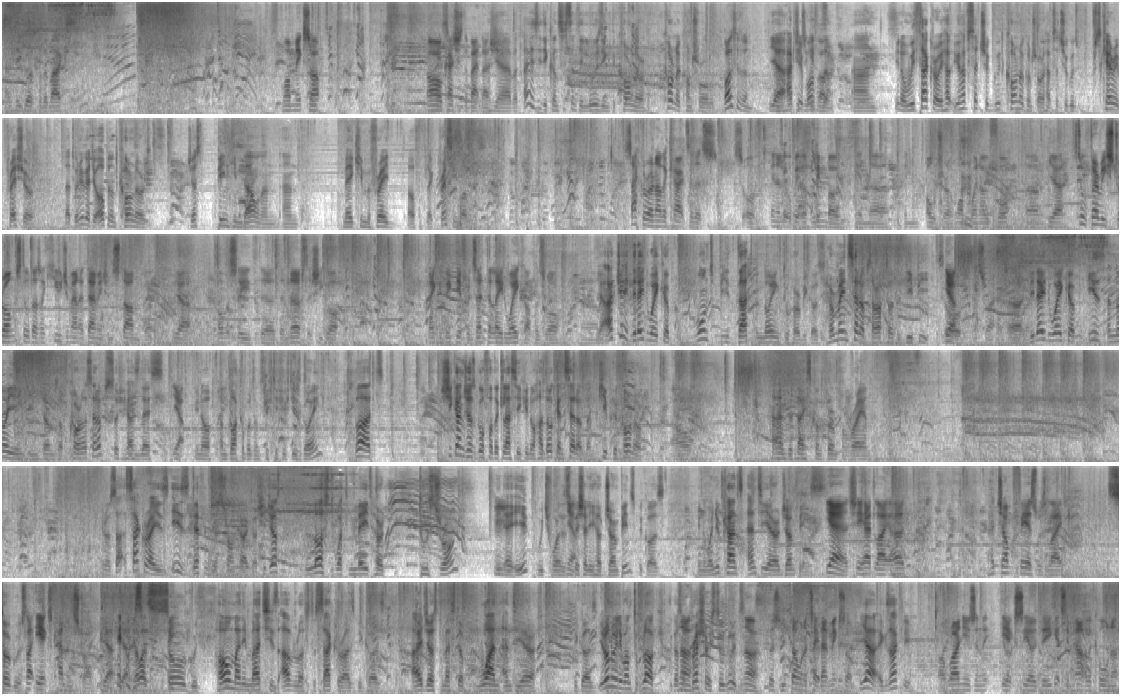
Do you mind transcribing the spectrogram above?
and he goes for the max. One mix up. Oh, catches the backdash. Yeah, but ISD consistently losing the corner corner control. Both of them. Yeah, Uh, actually both of them. And you know, with Sakura, you have you have such a good corner control, have such a good scary pressure that when you get your opponent cornered, just pin him down and and make him afraid of like pressing buttons. Sakura, another character that's sort of in a little bit of limbo in uh, in Ultra 1.04. Um, Yeah, still very strong, still does a huge amount of damage and stun, but yeah, obviously the the nerfs that she got make a big difference, and delayed wake up as well. Um, yeah. Actually, delayed wake up won't be that annoying to her because her main setups are after the DP. So yeah, that's right. Uh, absolutely. delayed wake up is annoying in terms of corner setups, so she has less, yeah, you know, unblockables and 50-50s going. But she can just go for the classic, you know, Hadoken setup and keep the corner. oh, And a nice confirm from Ryan. You know, Sa Sakura is, is definitely a strong character. She just lost what made her too strong in Mm. AE, which was Yeah. especially her jump ins, because you know when you can't anti-air jump ins, yeah. She had like her her jump fierce was like so good. It's like EX Cannon Strike. Yeah, yeah, that was so good. How many matches I've lost to Sakura's because I just messed up one anti-air. Because you don't really want to block because No. the pressure is too good. No, because you don't want to take that mix up. Yeah, exactly. Oh, Ryan using the EX COD gets him out of the corner.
